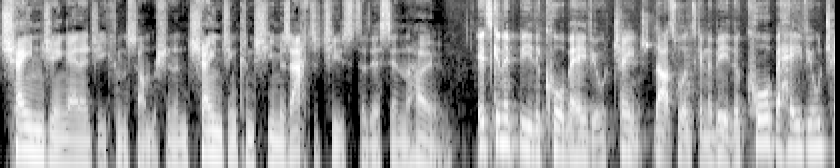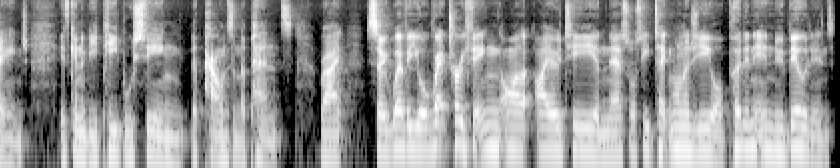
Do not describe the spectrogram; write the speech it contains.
changing energy consumption and changing consumers' attitudes to this in the home? It's going to be the core behavioral change. That's what it's going to be. The core behavioral change is going to be people seeing the pounds and the pence, right? So whether you're retrofitting IoT and their SOC technology or putting it in new buildings,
